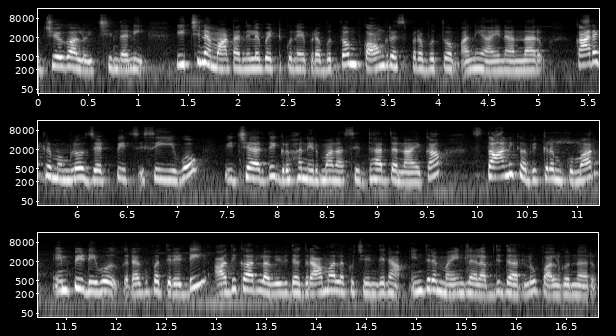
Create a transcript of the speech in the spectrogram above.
ఉద్యోగాలు ఇచ్చిందని ఇచ్చిన మాట నిలబెట్టుకునే ప్రభుత్వం కాంగ్రెస్ ప్రభుత్వం అని ఆయన అన్నారు. కార్యక్రమంలో జెడ్పీ సీఈఓ విద్యార్థి గృహ నిర్మాణ సిద్ధార్థ నాయక స్థానిక విక్రమ్ కుమార్ ఎంపీడీఓ రఘుపతి రెడ్డి అధికారుల వివిధ గ్రామాలకు చెందిన ఇందిరమ్మ ఇండ్ల లబ్ధిదారులు పాల్గొన్నారు.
